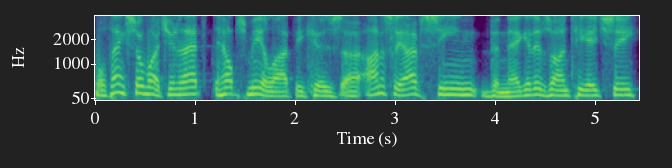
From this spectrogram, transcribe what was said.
Well, thanks so much. You know, that helps me a lot because uh, honestly, I've seen the negatives on THC.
